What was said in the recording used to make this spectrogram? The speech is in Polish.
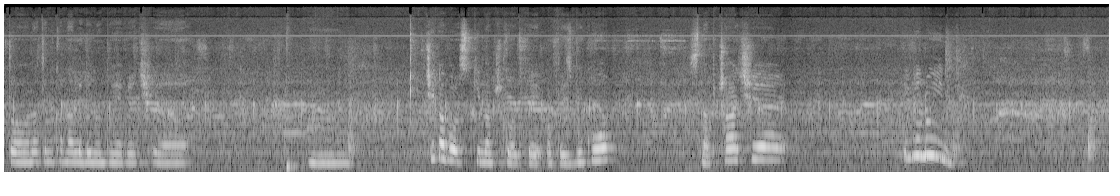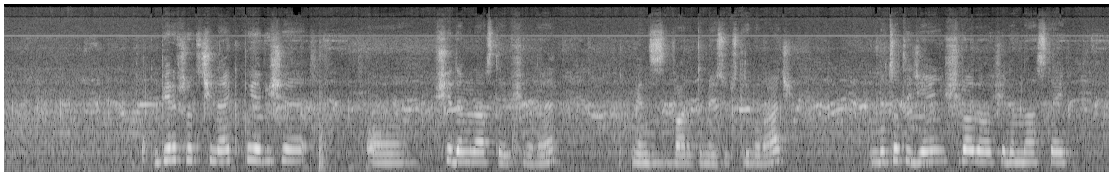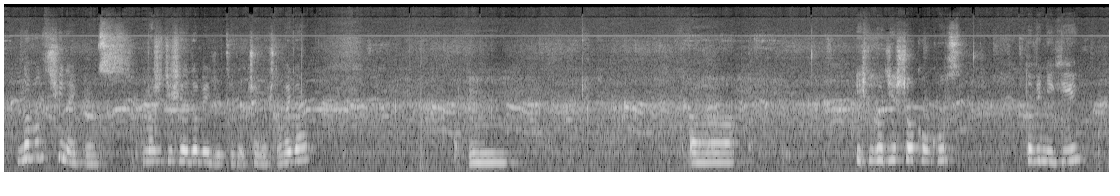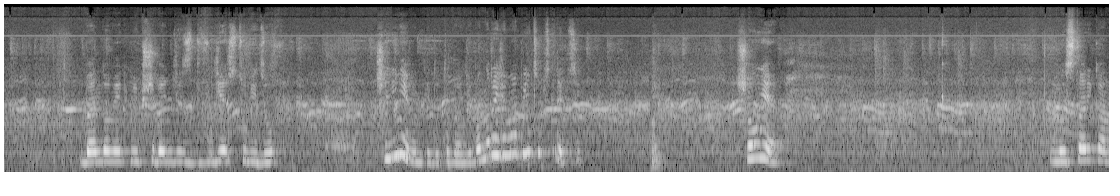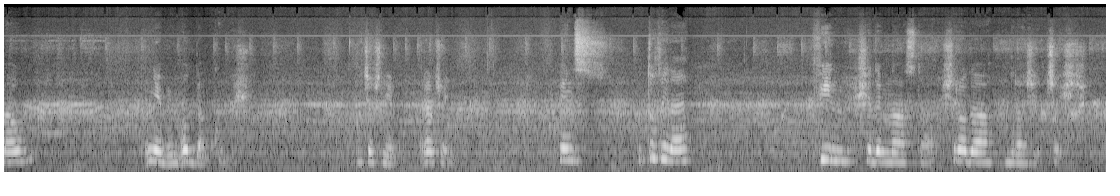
to na tym kanale będą pojawiać się mm, ciekawostki na przykład o Facebooku, Snapchacie i wielu innych. Pierwszy odcinek pojawi się o 17 w środę, więc warto mnie subskrybować. Bo co tydzień, w środę o 17 nowy odcinek, więc możecie się dowiedzieć tego czegoś nowego. Mm. A jeśli chodzi jeszcze o konkurs, to wyniki będą jak mi przybędzie z 20 widzów. Czyli nie wiem kiedy to będzie, bo na razie mam 5 subskrypcji. Show nie ma. Mój stary kanał, nie wiem, oddam komuś. Chociaż nie wiem, raczej nie. Więc to tyle. Film 17, środa, na razie, cześć.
